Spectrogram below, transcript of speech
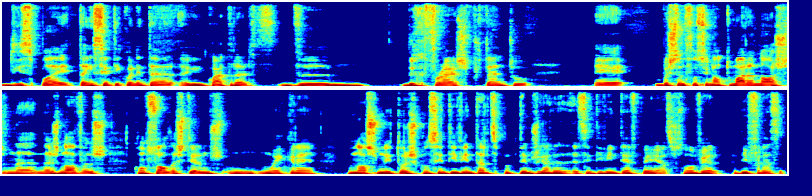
display tem 144 Hz de, de refresh, portanto é bastante funcional. Tomara nós, na, nas novas consolas, termos um, um ecrã, os nossos monitores com 120 Hz para podermos jogar a, a 120 FPS. Estão a ver a diferença?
